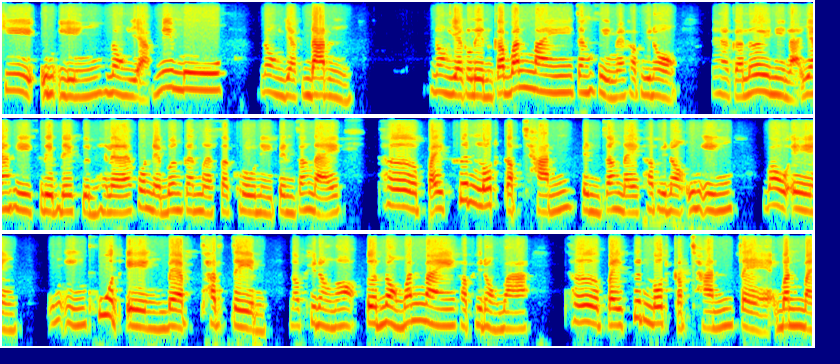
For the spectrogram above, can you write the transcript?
ที่อุ้งอิงน้องอยากมีมูน้องอยากดันน้องอยากเล่นกับบ้านใหม่จังสีไหมคะพี่น้องนะคะก็เลยนี่แหละย่างที่คลิปได้ขึ้นให้หลายๆคนได้เบิ่งกันเหมื่อสักครู่นี้เป็นจังไดเธอไปขึ้นรถกับฉันเป็นจังใดคะพี่น้องอุ้งอิงเบ้าเอง อุ้งอิงพูดเองแบบชัดเจน เนาะพี่น้องเนาะเอิญน้องวันใหม่ค่ะ พี่น้องว่าเธอไปขึ้นรถกับฉันแต่วันใหม่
